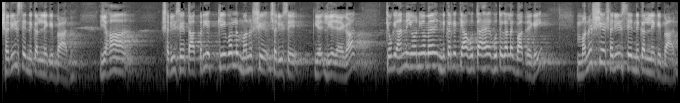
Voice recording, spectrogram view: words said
शरीर से निकलने के बाद, यहाँ शरीर से तात्पर्य केवल मनुष्य शरीर से लिया जाएगा, क्योंकि अन्य योनियों में निकल के क्या होता है, वो तो एक अलग बात रह गई। मनुष्य शरीर से निकलने के बाद,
